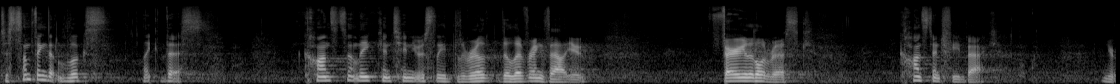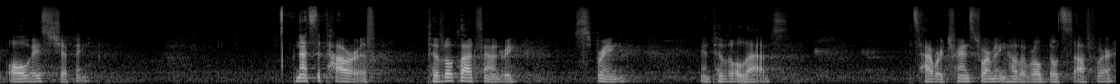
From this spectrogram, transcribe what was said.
to something that looks like this constantly, continuously delivering value, very little risk, constant feedback, and you're always shipping. And that's the power of Pivotal Cloud Foundry, Spring, and Pivotal Labs. It's how we're transforming how the world builds software,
